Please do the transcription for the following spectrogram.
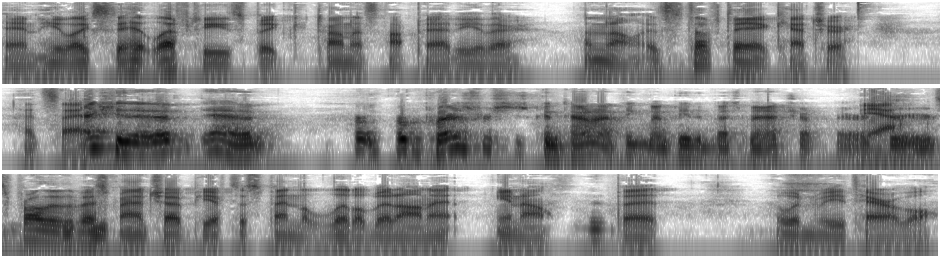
and he likes to hit lefties, but Quintana's not bad either. I don't know. It's a tough day at catcher. I'd say. Actually, that, yeah, Per- Per- Perez versus Quintana, I think might be the best matchup there. Yeah, it's probably the best matchup. You have to spend a little bit on it, you know, but it wouldn't be terrible.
